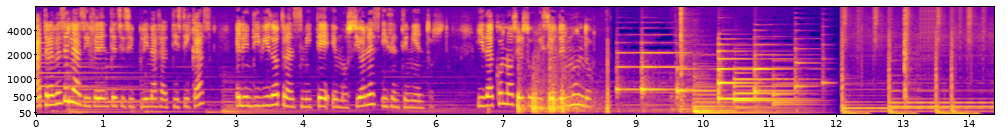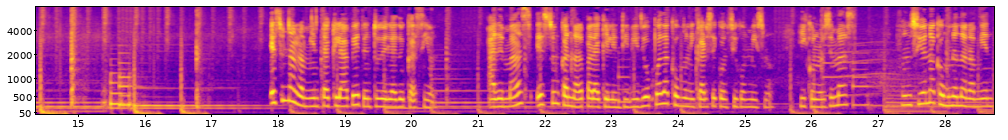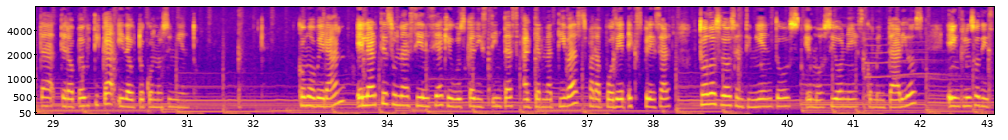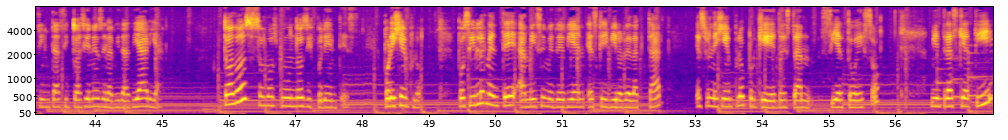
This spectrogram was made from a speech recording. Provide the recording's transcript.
A través de las diferentes disciplinas artísticas, el individuo transmite emociones y sentimientos y da a conocer su visión del mundo. Es una herramienta clave dentro de la educación. Además, es un canal para que el individuo pueda comunicarse consigo mismo y con los demás funciona como una herramienta terapéutica y de autoconocimiento. Como verán, el arte es una ciencia que busca distintas alternativas para poder expresar todos los sentimientos, emociones, comentarios e incluso distintas situaciones de la vida diaria. Todos somos mundos diferentes. Por ejemplo, posiblemente a mí se me dé bien escribir o redactar. Es un ejemplo porque no es tan cierto eso mientras que a ti,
